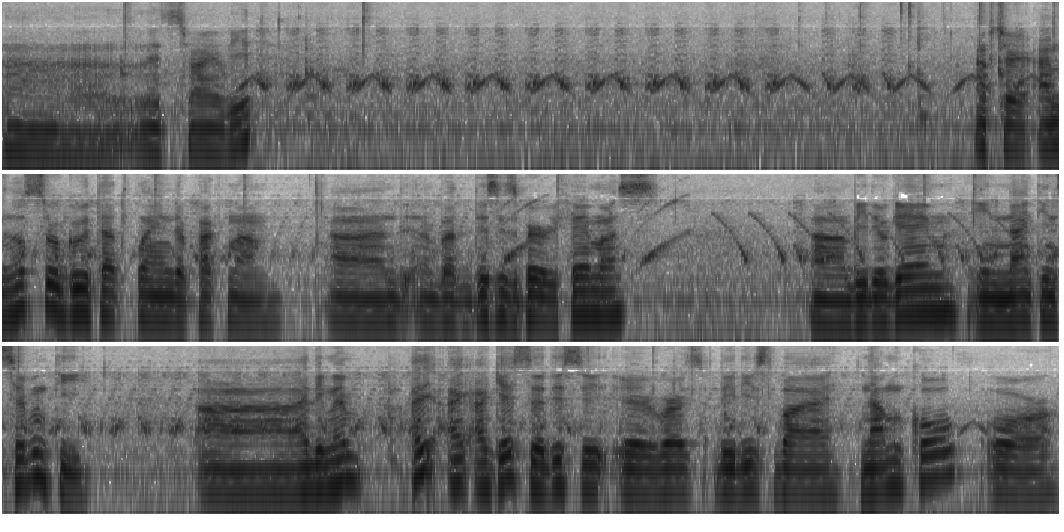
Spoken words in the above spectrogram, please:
Uh, let's try a bit. Actually, I'm not so good at playing the Pac-Man and but this is very famous uh, video game in 1970. Uh, I remember. I, I, I guess uh, this uh, was released by Namco or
